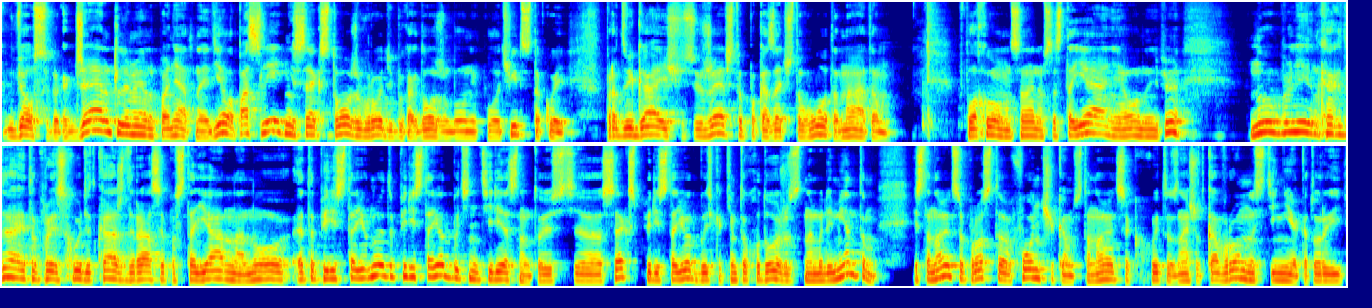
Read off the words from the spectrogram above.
вел себя как джентльмен, понятное дело. Последний секс тоже вроде бы как должен был у них получиться, такой продвигающий сюжет, чтобы показать, что вот она там в плохом эмоциональном состоянии, а он не понимает. Ну, блин, когда это происходит каждый раз и постоянно, ну, это перестает, ну, это перестает быть интересным. То есть, э, секс перестает быть каким-то художественным элементом и становится просто фончиком, становится какой-то, знаешь, вот ковром на стене, который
